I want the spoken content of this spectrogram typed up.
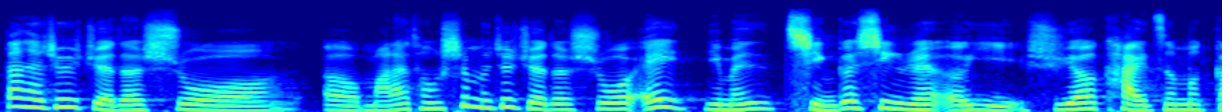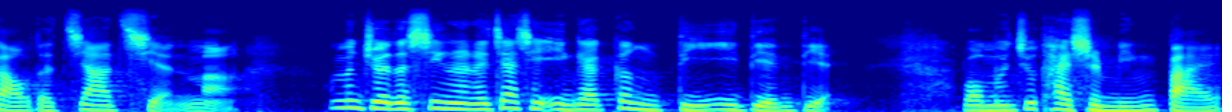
大家就会觉得说，呃，马来同事们就觉得说，哎，你们请个新人而已，需要开这么高的价钱嘛？他们觉得新人的价钱应该更低一点点。我们就开始明白，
